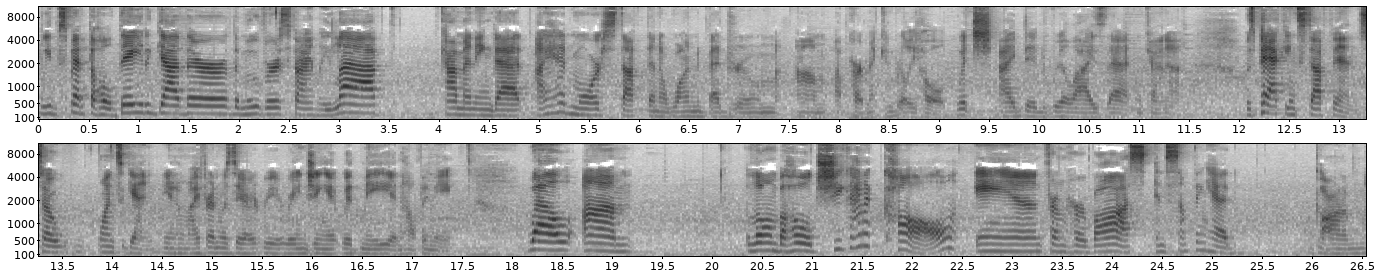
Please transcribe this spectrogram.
we'd spent the whole day together. The movers finally left, commenting that I had more stuff than a one bedroom um, apartment can really hold, which I did realize that and kind of was packing stuff in. So once again, you know, my friend was there rearranging it with me and helping me. Well, um, lo and behold, she got a call and from her boss, and something had gone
